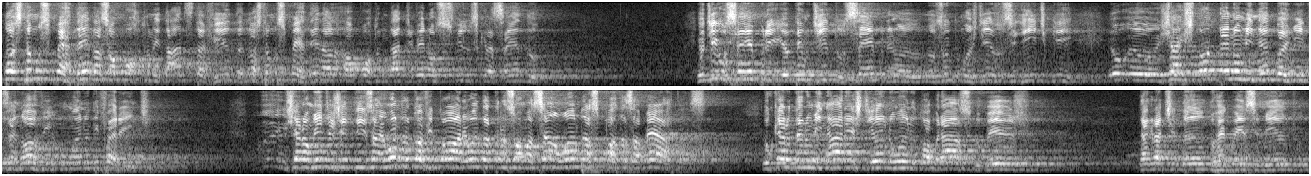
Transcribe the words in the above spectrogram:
Nós estamos perdendo as oportunidades da vida, nós estamos perdendo a oportunidade de ver nossos filhos crescendo. Eu digo sempre, eu tenho dito sempre no, nos últimos dias o seguinte: que eu, eu já estou denominando 2019 um ano diferente. Geralmente a gente diz, ah, eu ando da tua vitória, eu ando da transformação, eu ando das portas abertas. Eu quero denominar este ano o ano do abraço, do beijo, da gratidão, do reconhecimento.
